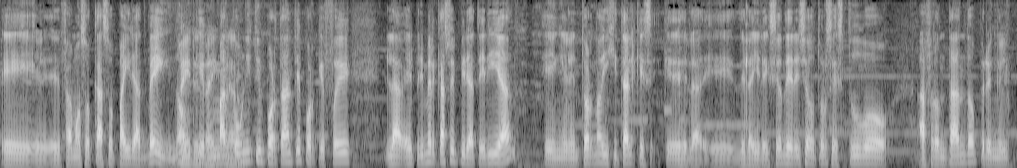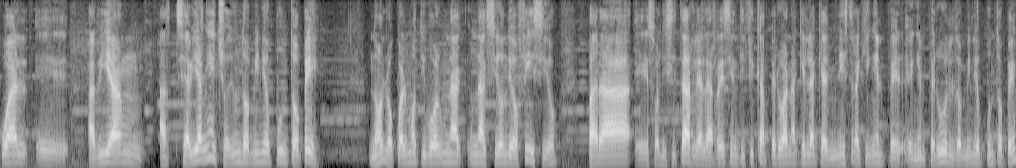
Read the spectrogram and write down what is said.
Eh, el, famoso caso Pirate Bay, ¿no? que marcó un hito importante porque fue el primer caso de piratería en el entorno digital que, desde la, eh, la Dirección de Derecho de Autor se estuvo afrontando, pero en el cual eh, habían, se habían hecho de un dominio .p, ¿no? lo cual motivó una, una acción de oficio para eh, solicitarle a la red científica peruana, que es la que administra aquí en el, en el Perú el dominio .p,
